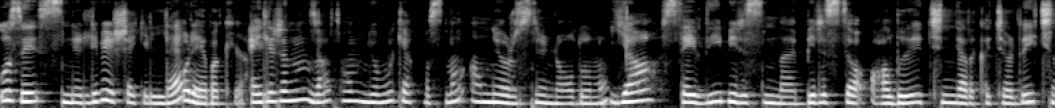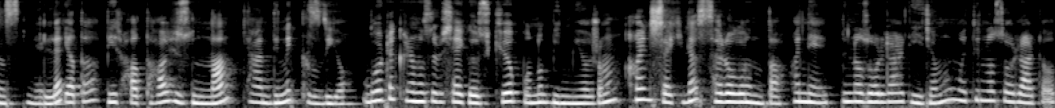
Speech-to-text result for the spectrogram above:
Uzi sinirli bir şekilde oraya bakıyor. Ellerinin zaten yumruk yapmasını anlıyoruz sinirli olduğunu. Ya sevdiği birisini birisi aldığı için ya da kaçırdığı için sinirli ya da bir hata yüzünden kendini kızıyor. Burada kırmızı bir şey gözüküyor bunu bilmiyorum. Aynı şekilde sarı olanı da. Hani dinozorlar diyeceğim ama dinozorlar da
